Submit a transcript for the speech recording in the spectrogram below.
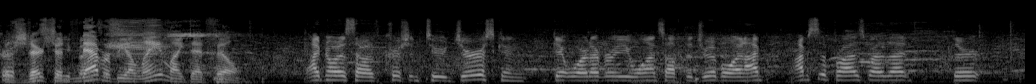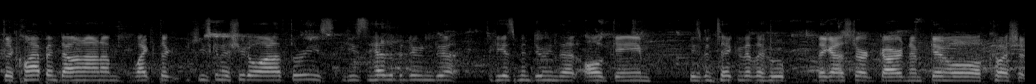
There should defense never be a lane like that, Phil. I've noticed that with Christian too. Jers can get whatever he wants off the dribble, and I'm I'm surprised by that. They're they're clamping down on him like they're, he's going to shoot a lot of threes. He hasn't been doing that. He has been doing that all game. He's been taking to the hoop. They got to start guarding him, give him a little cushion.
